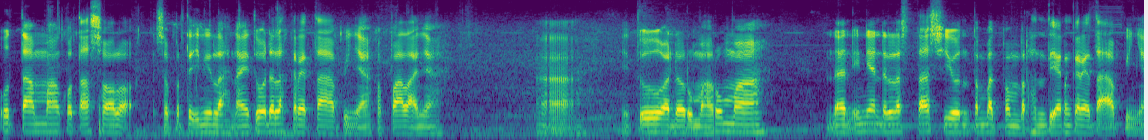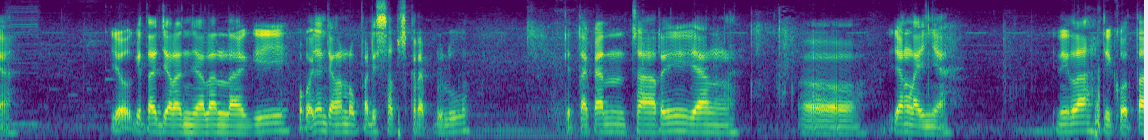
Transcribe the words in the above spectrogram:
utama kota Solo seperti inilah. Nah, itu adalah kereta apinya, kepalanya. Nah, itu ada rumah-rumah dan ini adalah stasiun tempat pemberhentian kereta apinya yuk kita jalan-jalan lagi. Pokoknya jangan lupa di subscribe dulu. Kita akan cari yang uh, yang lainnya. Inilah di kota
